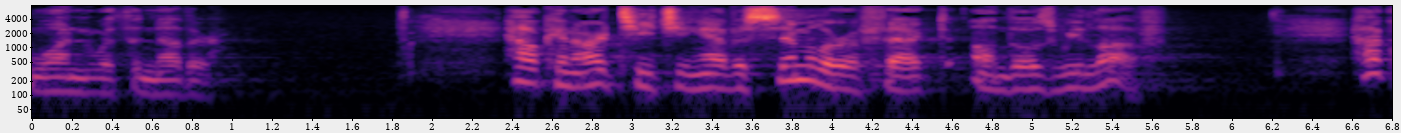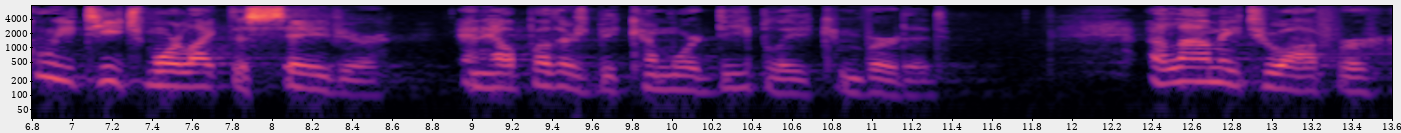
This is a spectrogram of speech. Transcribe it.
one with another. How can our teaching have a similar effect on those we love? How can we teach more like the Savior and help others become more deeply converted? Allow me to offer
